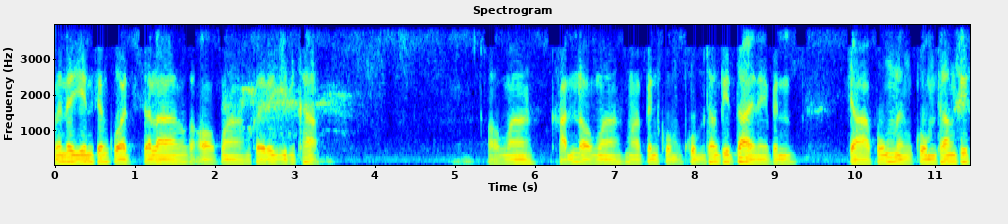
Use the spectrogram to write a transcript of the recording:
มันได้ยินเสียงกวดศลามันก็ออกมา มันเคยได้ยินข้าวออกมาขันออกมา มาเป็นกลุ่มกลุ่มทางทิศใต้เนี่ยเป็นจ่าพงหนึ่งกลุ่มทางทิศ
